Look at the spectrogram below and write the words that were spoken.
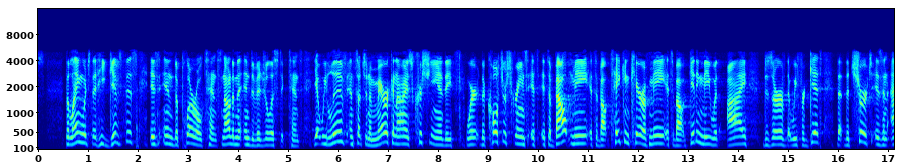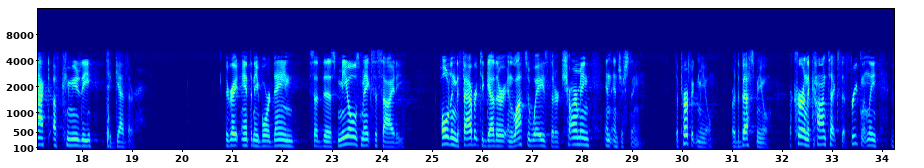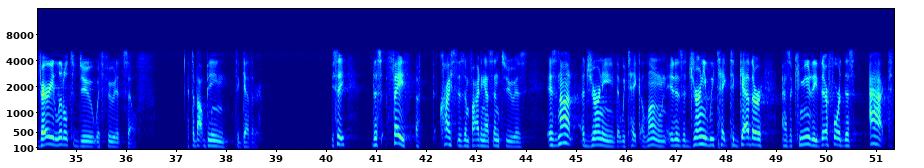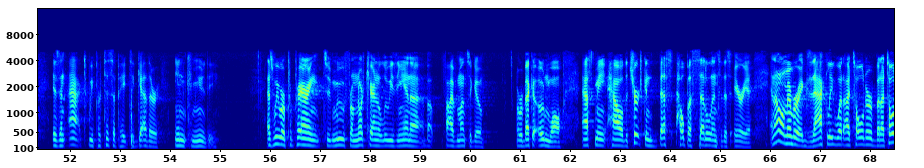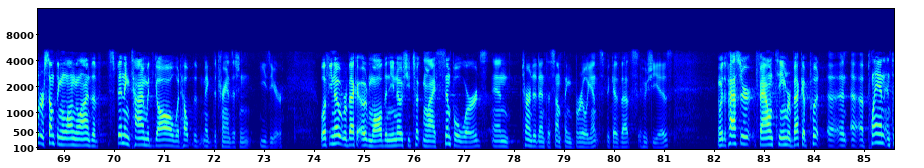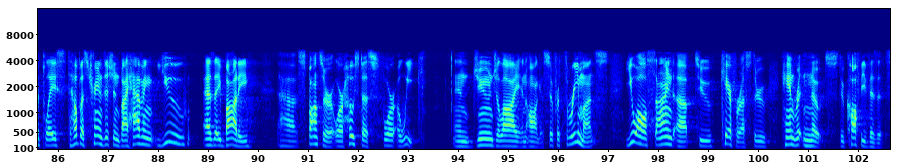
The language that he gives this is in the plural tense, not in the individualistic tense. Yet we live in such an Americanized Christianity where the culture screams, it's, it's about me, it's about taking care of me, it's about getting me what I deserve, that we forget that the church is an act of community together. The great Anthony Bourdain said this Meals make society, holding the fabric together in lots of ways that are charming and interesting the perfect meal, or the best meal, occur in the context that frequently very little to do with food itself. It's about being together. You see, this faith of Christ is inviting us into is, is not a journey that we take alone. It is a journey we take together as a community. Therefore, this act is an act we participate together in community. As we were preparing to move from North Carolina to Louisiana about five months ago, Rebecca Odenwall asked me how the church can best help us settle into this area. And I don't remember exactly what I told her, but I told her something along the lines of spending time with y'all would help make the transition easier. Well, if you know Rebecca Odenwall, then you know she took my simple words and turned it into something brilliant because that's who she is. And with the Pastor Found team, Rebecca put a, a, a plan into place to help us transition by having you as a body, uh, sponsor or host us for a week in June, July, and August. So for three months, you all signed up to care for us through handwritten notes, through coffee visits,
